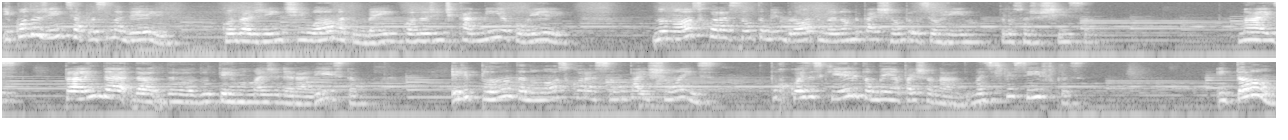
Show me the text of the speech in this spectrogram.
E quando a gente se aproxima dele, quando a gente o ama também, quando a gente caminha com ele, no nosso coração também brota uma enorme paixão pelo seu reino, pela sua justiça. Mas, para além da, da, do, do termo mais generalista, ele planta no nosso coração paixões por coisas que ele também é apaixonado, mas específicas. Então,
